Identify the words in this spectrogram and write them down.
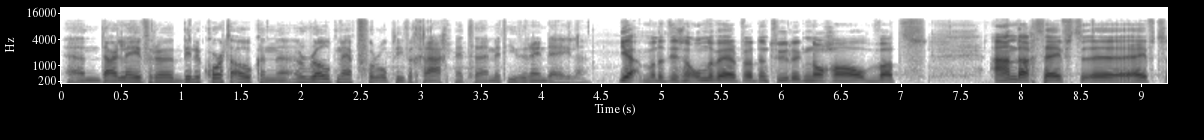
En daar leveren we binnenkort ook een, een roadmap voor op die we graag met, uh, met iedereen delen. Ja, want het is een onderwerp wat natuurlijk nogal wat aandacht heeft, uh, heeft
